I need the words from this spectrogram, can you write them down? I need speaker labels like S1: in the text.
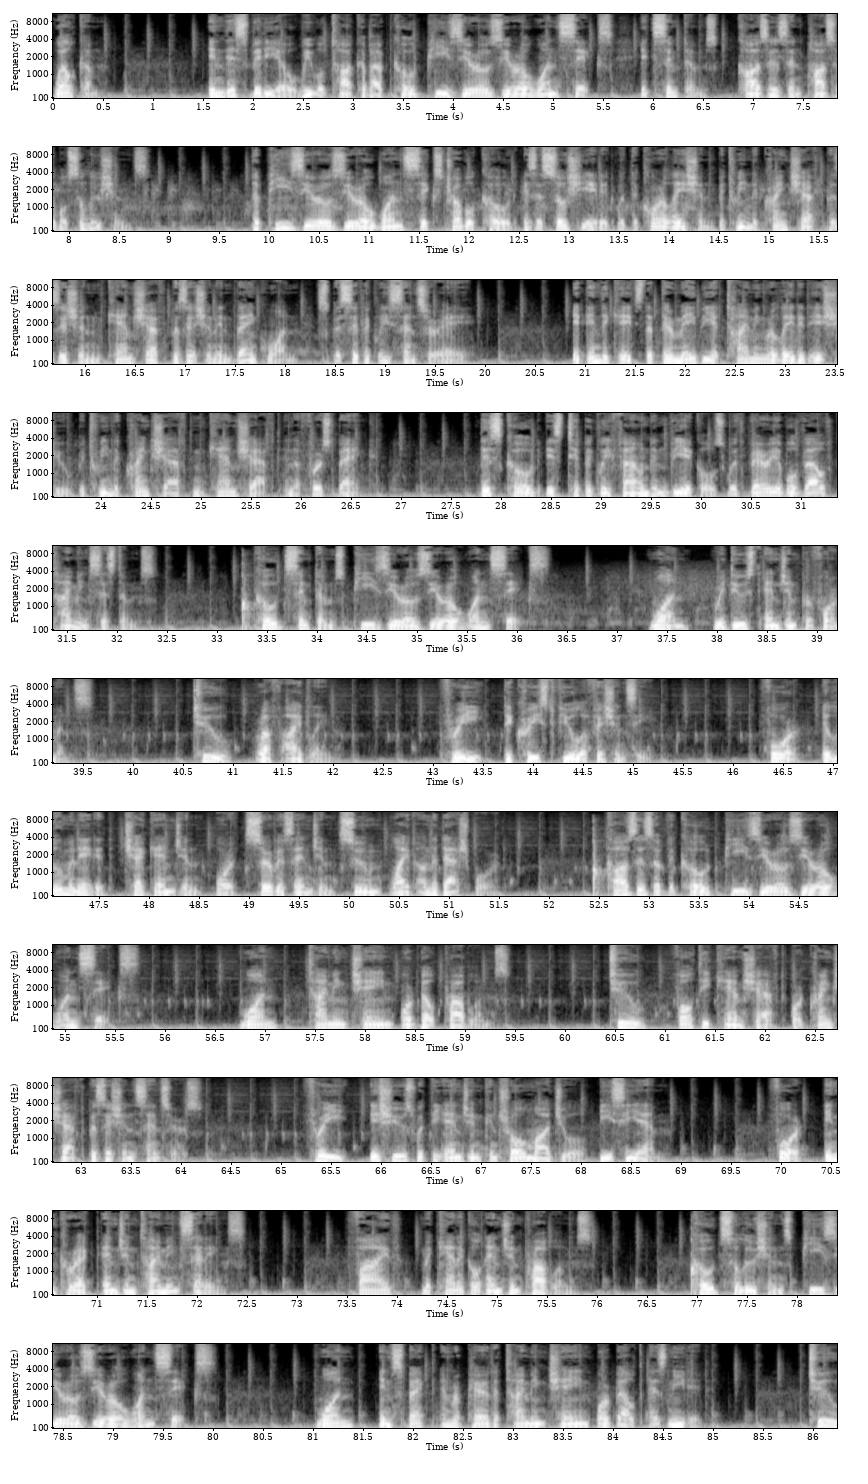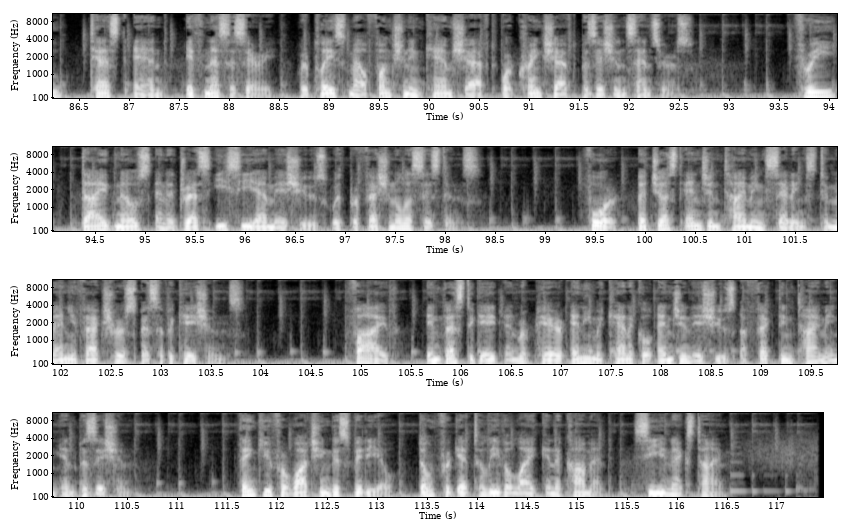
S1: Welcome. In this video we will talk about code P0016, its symptoms, causes and possible solutions. The P0016 trouble code is associated with the correlation between the crankshaft position and camshaft position in bank 1, specifically sensor A. It indicates that there may be a timing-related issue between the crankshaft and camshaft in the first bank. This code is typically found in vehicles with variable valve timing systems. Code symptoms P0016 1. Reduced engine performance 2. Rough idling 3. Decreased fuel efficiency 4. Illuminated check engine or service engine soon light on the dashboard. Causes of the code P0016 1 timing chain or belt problems. 2. Faulty camshaft or crankshaft position sensors. 3. Issues with the engine control module ECM. 4. Incorrect engine timing settings. 5. Mechanical engine problems. Code Solutions P0016 1. Inspect and repair the timing chain or belt as needed. 2 test and, if necessary, replace malfunctioning camshaft or crankshaft position sensors. 3. Diagnose and address ECM issues with professional assistance. 4. Adjust engine timing settings to manufacturer specifications. 5. Investigate and repair any mechanical engine issues affecting timing and position. Thank you for watching this video, don't forget to leave a like and a comment, see you next time.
